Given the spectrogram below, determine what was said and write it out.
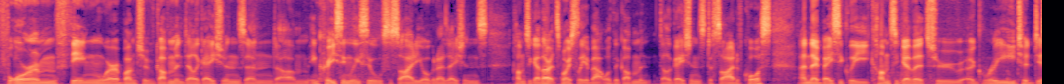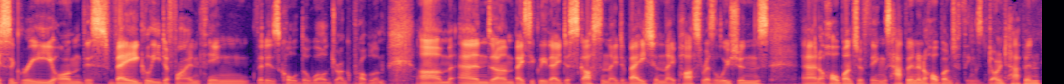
forum thing where a bunch of government delegations and um, increasingly civil society organizations come together. It's mostly about what the government delegations decide, of course, and they basically come together to agree to disagree on this vaguely defined thing that is called the world drug problem. Um, and um, basically, they discuss and they debate and they pass resolutions, and a whole bunch of things happen and a whole bunch of things don't happen,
